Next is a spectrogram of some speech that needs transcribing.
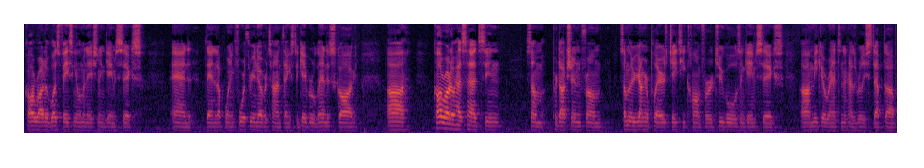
Colorado was facing elimination in game six, and they ended up winning 4 3 in overtime thanks to Gabriel Landeskog. Uh, Colorado has had seen some production from some of their younger players, JT Compher, two goals in game six. Uh, Mikko Rantanen has really stepped up.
